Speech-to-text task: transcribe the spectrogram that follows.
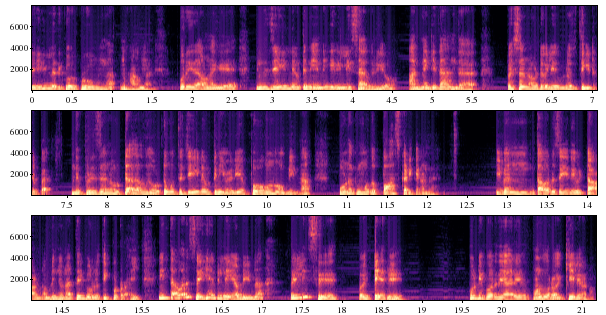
ஜெயில இருக்க ஒரு ரூம் தான் நாம. புரியுதா உனக்கு? இந்த ஜெயில விட்டு நீ என்னைக்கு ரிலீஸ் ஆகுறியோ அன்னைக்கு தான் அந்த பிரிசனை விட்டு வெளியே உள்ள சுற்றிக்கிட்டு இருப்ப. இந்த பிரிசன் விட்டு அதாவது ஒட்டுமொத்த ஜெயிலை விட்டு நீ வெளியே போகணும் அப்படின்னா உனக்கு முதல் பாஸ் கிடைக்கணும்ல. இவன் தவறு செய்து விட்டான் அப்படின்னு சொன்னா திருப்பி உள்ள தூக்கி போட்டுருவாங்க நீ தவறு செய்யவில்லை அப்படின்னா ரிலீஸு போயிட்டே இரு. கூட்டி போறது யாரு? உனக்கு ஒரு வக்கீல் வேணும்.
